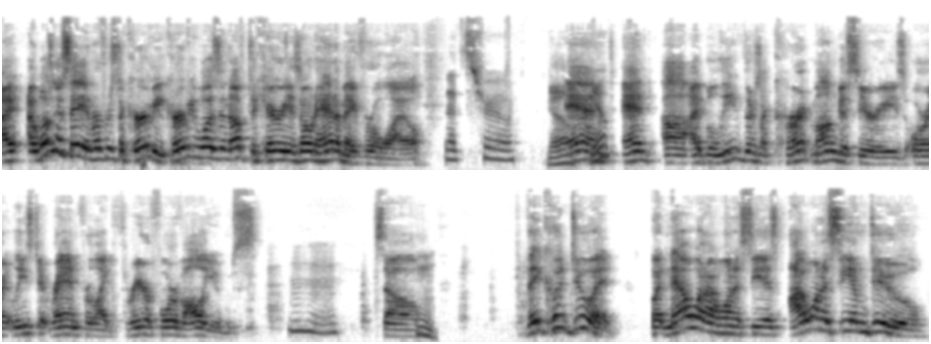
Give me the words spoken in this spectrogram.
I, I was gonna say in reference to Kirby, Kirby was enough to carry his own anime for a while. That's true. Yeah. And yep. and uh, I believe there's a current manga series, or at least it ran for like three or four volumes. Mm-hmm. So hmm. they could do it, but now what I want to see is I want to see them do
